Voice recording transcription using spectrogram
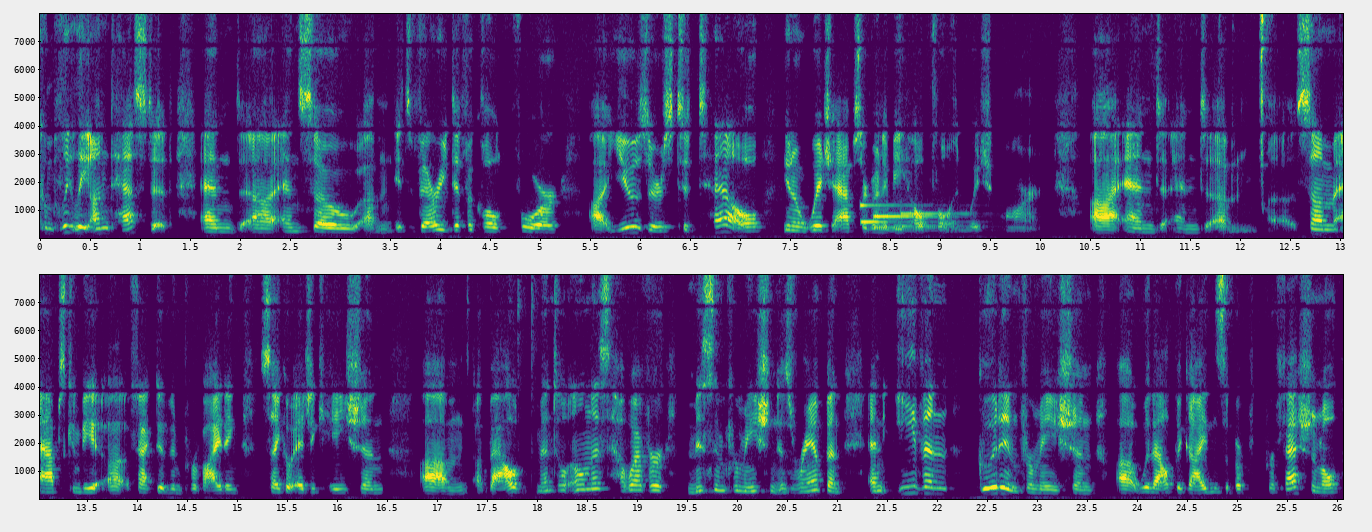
completely untested, and uh, and so um, it's very difficult for uh, users to tell, you know, which apps are going to be helpful and which aren't. Uh, and and um, uh, some apps can be uh, effective in providing psychoeducation um, about mental illness. However, misinformation is rampant, and even good information uh, without the guidance of a professional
